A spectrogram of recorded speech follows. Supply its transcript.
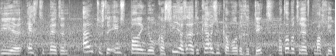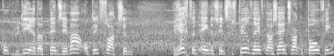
Die echt met een uiterste inspanning door Casillas uit de kruising kan worden getikt. Wat dat betreft mag je concluderen dat Benzema op dit vlak zijn rechten enigszins verspeeld heeft na zijn zwakke poging.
